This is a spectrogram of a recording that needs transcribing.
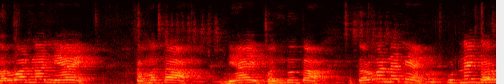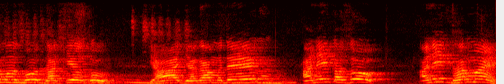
सर्वांना न्याय समता न्याय बंधुता सर्वांना न्याय. कुठलाही धर्म असो जाती असो या जगामध्ये अनेक असो अनेक धर्म आहे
